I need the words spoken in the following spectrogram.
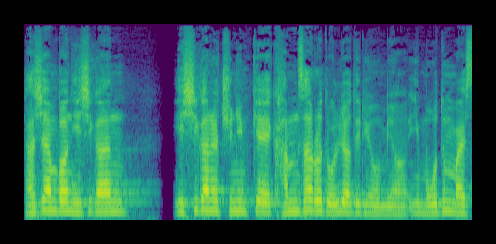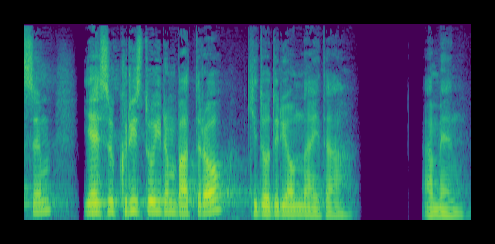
다시 한번 이 시간, 이 시간을 주님께 감사로 돌려드리오며 이 모든 말씀 예수 그리스도 이름 받들어 기도드리옵나이다. 아멘.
